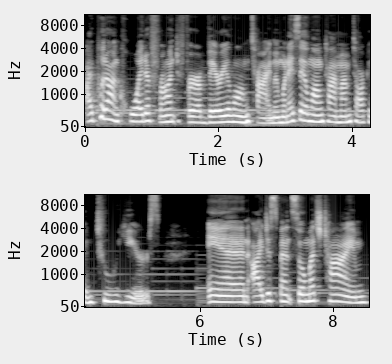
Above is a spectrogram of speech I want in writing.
I put on quite a front for a very long time. And when I say a long time, I'm talking two years. And I just spent so much time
